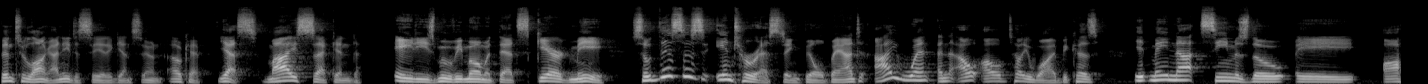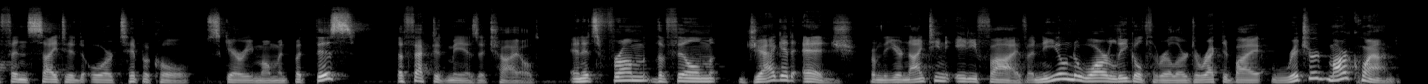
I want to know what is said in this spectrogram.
Been too long. I need to see it again soon. Okay. Yes, my second 80s movie moment that scared me. So this is interesting, Bill Bant. I went and I'll, I'll tell you why because it may not seem as though a often cited or typical scary moment, but this affected me as a child. And it's from the film Jagged Edge from the year 1985, a neo noir legal thriller directed by Richard Marquand,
